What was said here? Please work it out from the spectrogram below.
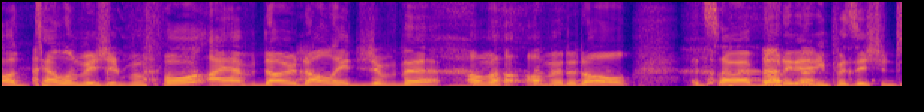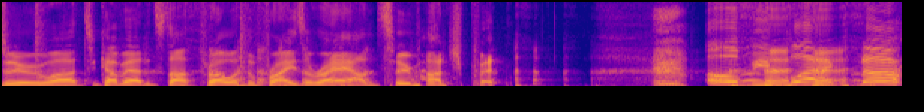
on television before. I have no knowledge of the of, of it at all, and so I'm not in any position to uh, to come out and start throwing the phrase around too much. But I'll be black. No,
